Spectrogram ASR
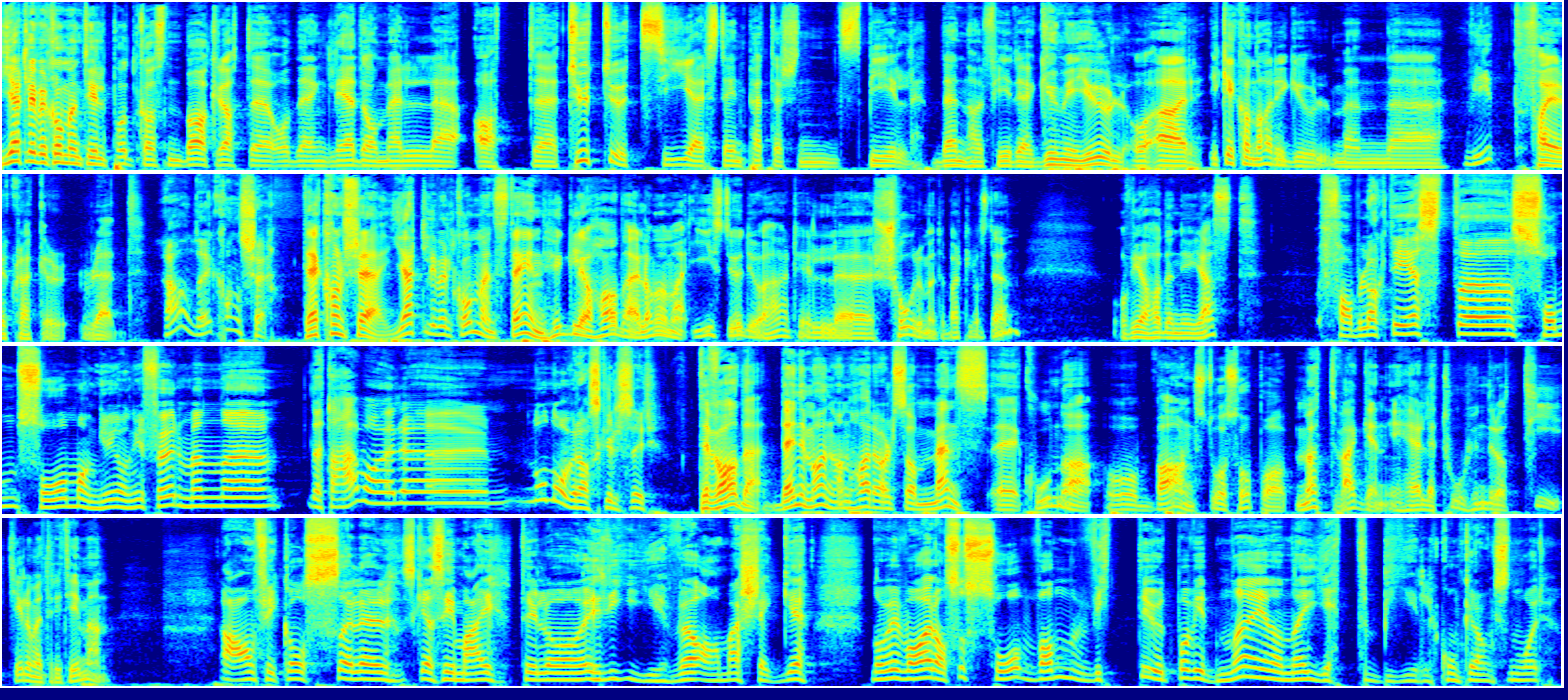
Hjertelig velkommen til podkasten Bak rattet, og det er en glede å melde at uh, Tut-Tut sier Stein Pettersens bil. Den har fire gummihjul og er ikke kanarigul, men uh, Hvit? Firecracker Red. Ja, det kan skje. Det kan skje. Hjertelig velkommen, Stein. Hyggelig å ha deg sammen med meg i studio her til uh, showrommet til Bertil og Steen. Og vi har hatt en ny gjest. Fabelaktig gjest som så mange ganger før, men dette her var noen overraskelser. Det var det. Denne mannen han har altså, mens eh, kona og barn sto og så på, møtt veggen i hele 210 km i timen. Ja, han fikk oss, eller skal jeg si meg, til å rive av meg skjegget. Når vi var altså så vanvittig ut på viddene i denne jetbilkonkurransen vår.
